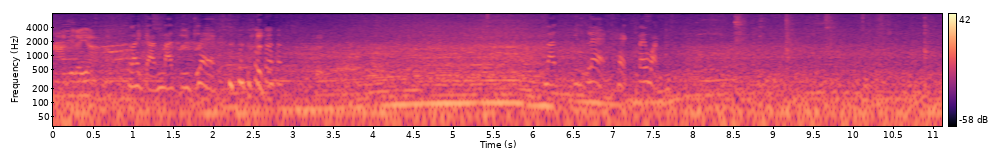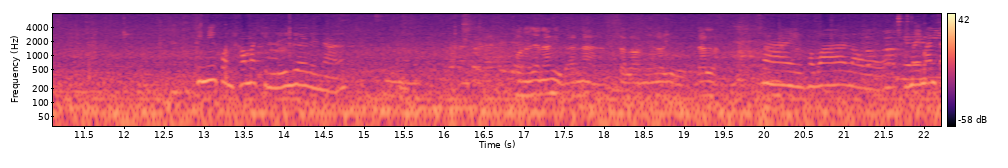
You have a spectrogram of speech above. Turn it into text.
มาทีละอย่างครับ รายการนัดอีทแหลก นัดอีท แหลกแขกไต้หวัน ที่นี่คนเข้ามากินเรื่อย ๆ เลยนะ คนเราจะนั่งอยู่ด้านหน้า แต่ตอนนี้เราอยู่ด้านหลัง ใช่ เพราะว่าเราไม่มั่นใจ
